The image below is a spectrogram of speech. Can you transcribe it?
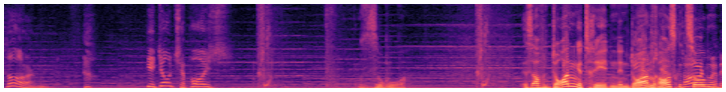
thorn. You don't suppose... So. Ist auf den Dorn getreten, den Dorn rausgezogen.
